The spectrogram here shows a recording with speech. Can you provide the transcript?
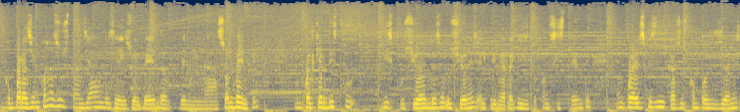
En comparación con la sustancia donde se disuelve denominada solvente, en cualquier discusión de soluciones el primer requisito consistente en poder especificar sus composiciones,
